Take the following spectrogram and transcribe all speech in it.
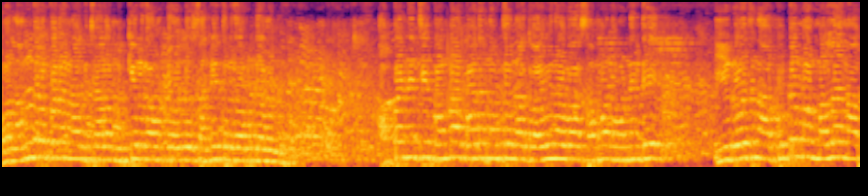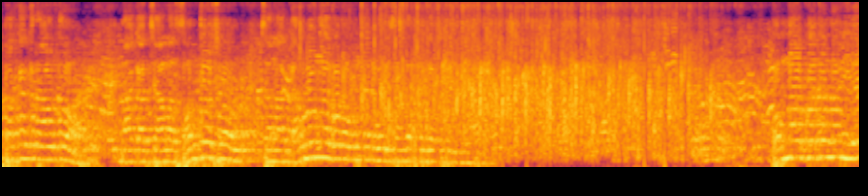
వాళ్ళందరూ కూడా నాకు చాలా ముఖ్యులుగా ఉండేవాళ్ళు సన్నిహితులుగా ఉండేవాళ్ళు. అప్పటి నుంచి బొమ్మ కోదండంతో నాకు అవినవ సంబంధం ఉండింది. ఈరోజు నా కుటుంబం మళ్ళా నా పక్కకు రావటం నాకు అది చాలా సంతోషం చాలా గర్వంగా కూడా ఉందని కూడా సందర్భంగా తెలియజేస్తున్నాను. బొమ్మ ఏ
